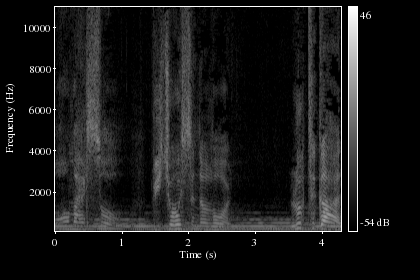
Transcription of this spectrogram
Oh, my soul, Rejoice in the Lord. Look to God.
